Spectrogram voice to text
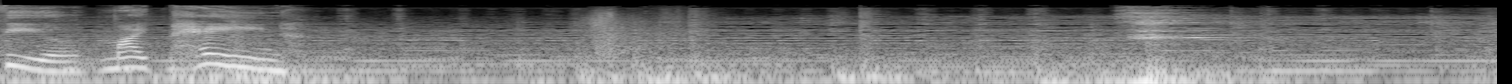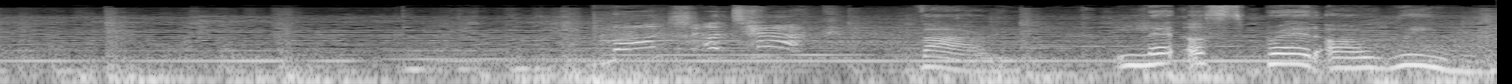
Feel my pain. Launch attack! Verri, let us spread our wings.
